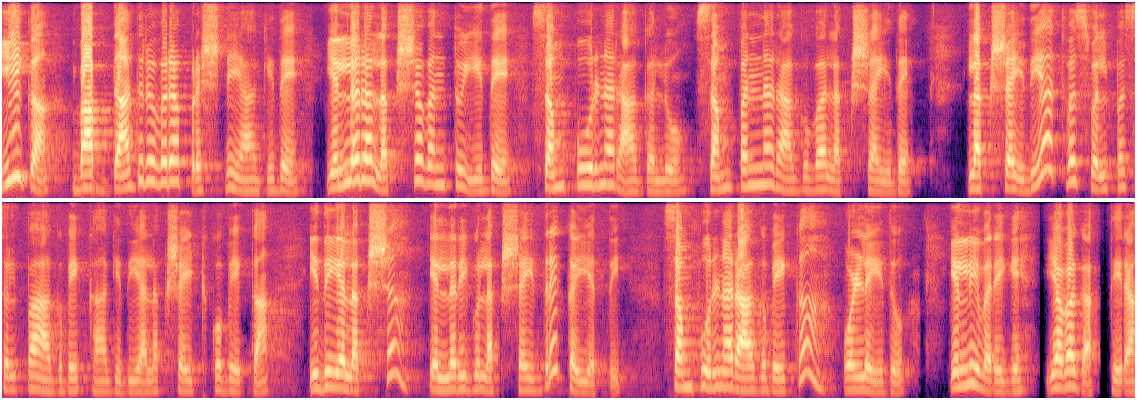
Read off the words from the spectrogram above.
ಈಗ ಬಾಬ್ ದಾದರವರ ಪ್ರಶ್ನೆಯಾಗಿದೆ. ಎಲ್ಲರ ಲಕ್ಷ್ಯವಂತೂ ಇದೆ. ಸಂಪೂರ್ಣರಾಗಲು, ಸಂಪನ್ನರಾಗುವ ಲಕ್ಷ್ಯ ಇದೆ. ಲಕ್ಷ್ಯ ಇದೆಯಾ ಅಥವಾ ಸ್ವಲ್ಪ ಸ್ವಲ್ಪ ಆಗಬೇಕಾಗಿದೆಯಾ? ಲಕ್ಷ್ಯ ಇಟ್ಕೋಬೇಕಾ? ಇದೆಯಾ ಲಕ್ಷ್ಯ ಎಲ್ಲರಿಗೂ ಲಕ್ಷ್ಯ ಇದ್ರೆ ಕೈ ಎತ್ತಿ ಸಂಪೂರ್ಣರಾಗಬೇಕಾ? ಒಳ್ಳೆಯದು. ಎಲ್ಲಿವರೆಗೆ? ಯಾವಾಗ ಆಗ್ತೀರಾ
